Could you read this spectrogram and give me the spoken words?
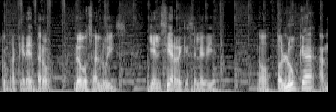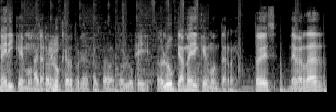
contra Querétaro, luego San Luis, y el cierre que se le viene. ¿No? Toluca, América y Ahí Monterrey. Toluca, el otro que me faltaba, Toluca. Sí, Toluca, América y Monterrey. Entonces, de verdad,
